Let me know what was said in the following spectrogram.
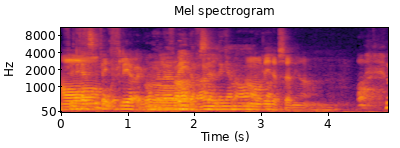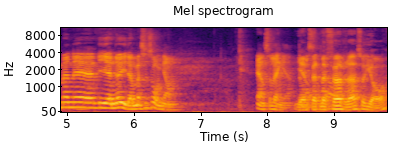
Ja. Fick, fick flera gånger. Vidareförsäljningen. Ja, vidareförsäljningar. Men eh, vi är nöjda med säsongen. Än så länge. Jämfört med förra så ja.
